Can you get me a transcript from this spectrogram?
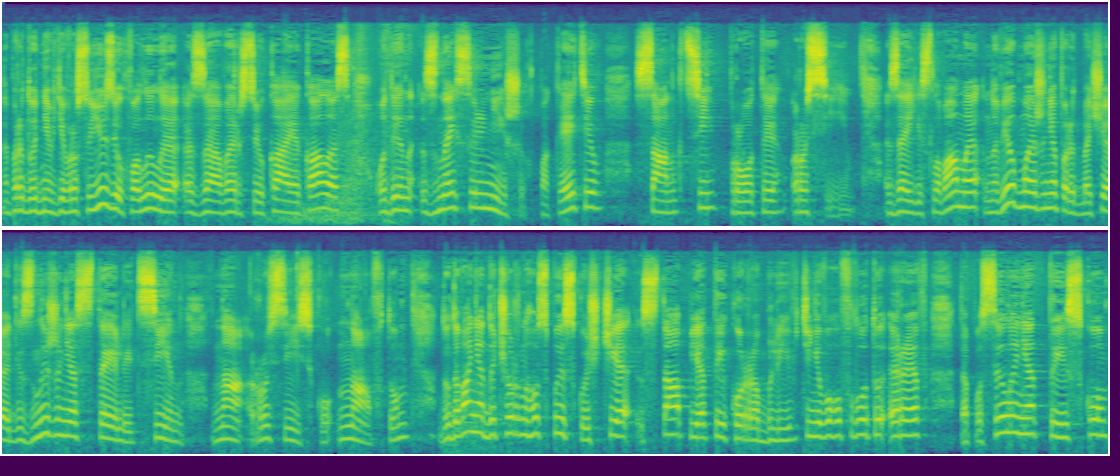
Напередодні в Євросоюзі ухвалили за версією Кая Калас один з найсильніших пакетів санкцій проти Росії. За її словами, нові обмеження передбачають зниження стелі цін на російську нафту, додавання до чорного списку ще 105 кораблів тіньового флоту РФ та посилення тиску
